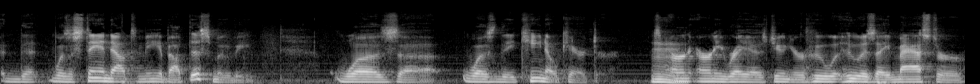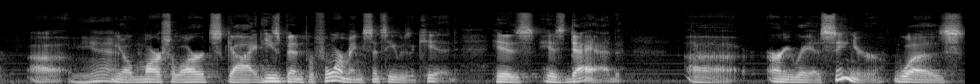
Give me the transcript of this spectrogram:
that was a standout to me about this movie was uh, was the Kino character, Ern, Ernie Reyes Jr., who who is a master, uh, Yeah. you know, martial arts guy, and he's been performing since he was a kid. His his dad, uh, Ernie Reyes Sr., was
